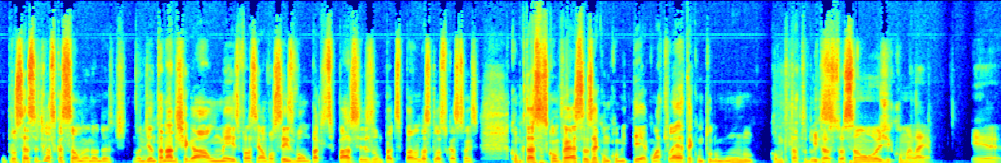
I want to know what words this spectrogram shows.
o processo de classificação, né? Não, não é. adianta nada chegar a um mês e falar assim, ah, vocês vão participar se eles não participaram das classificações. Como que tá essas conversas? É com o comitê, é com o atleta, é com todo mundo? Como que tá tudo então, isso? Então, a situação hoje, como ela é? é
